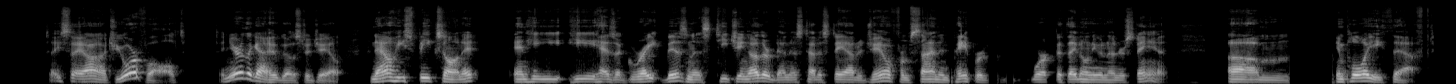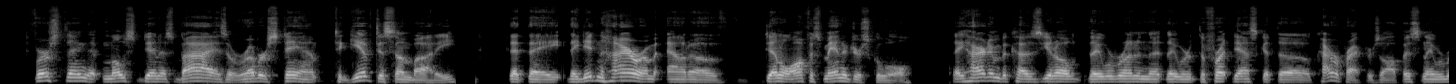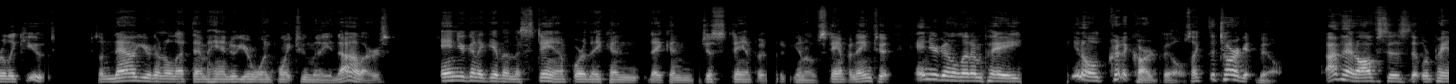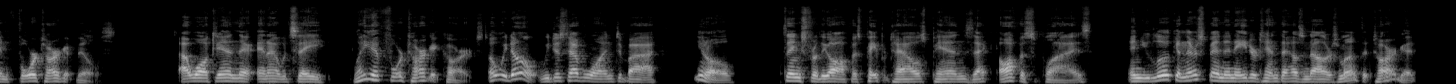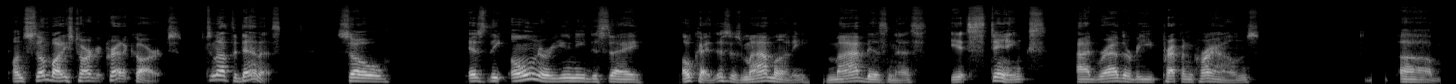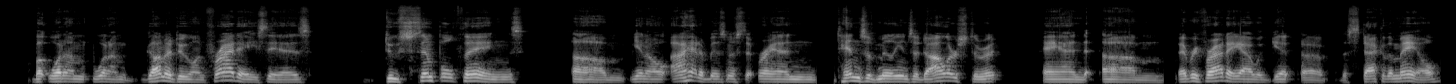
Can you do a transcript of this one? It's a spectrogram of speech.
They say, "Oh, it's your fault," and you're the guy who goes to jail. Now he speaks on it, and he he has a great business teaching other dentists how to stay out of jail from signing paperwork that they don't even understand. Um, employee theft. First thing that most dentists buy is a rubber stamp to give to somebody that they they didn't hire them out of dental office manager school. They hired him because you know they were running the they were at the front desk at the chiropractor's office and they were really cute. So now you're going to let them handle your 1.2 million dollars, and you're going to give them a stamp where they can they can just stamp it you know stamp a name to it, and you're going to let them pay you know credit card bills like the Target bill. I've had offices that were paying four Target bills. I walked in there and I would say, "Why do you have four Target cards?" Oh, we don't. We just have one to buy you know things for the office, paper towels, pens, office supplies. And you look and they're spending eight or ten thousand dollars a month at Target on somebody's Target credit cards. It's not the dentist. So as the owner, you need to say, okay, this is my money, my business. It stinks. I'd rather be prepping crowns. Uh, but what I'm what I'm gonna do on Fridays is do simple things um, you know, I had a business that ran tens of millions of dollars through it. And um, every Friday, I would get uh, the stack of the mail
